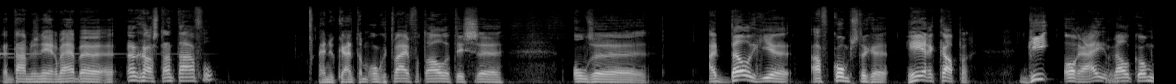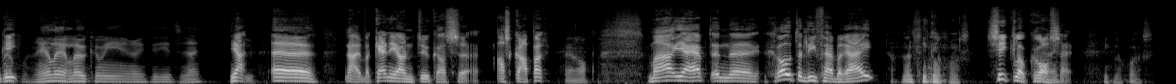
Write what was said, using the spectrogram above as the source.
En dames en heren, we hebben eh, een gast aan tafel. En u kent hem ongetwijfeld al. Het is eh, onze uit België afkomstige herenkapper Guy Orij. Welkom Guy. Heel erg leuk om hier, eh, hier te zijn. Ja, eh, nou, we kennen jou natuurlijk als, eh, als kapper. Ja, Maar jij hebt een grote liefhebberij, is cyclocross. cyclocrossen. Cyclocross.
